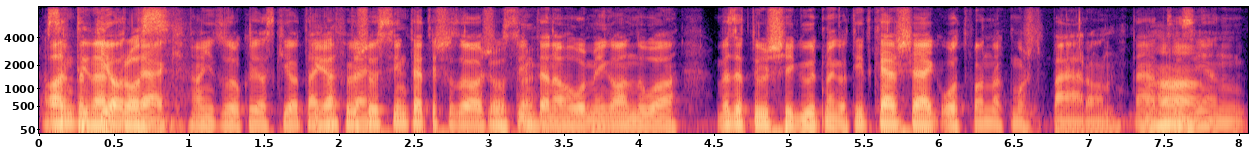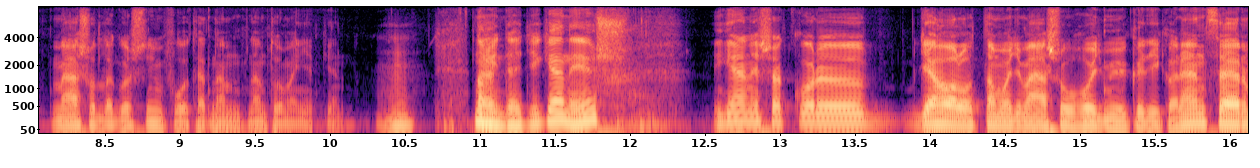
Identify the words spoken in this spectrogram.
Azt Szerintem kiadták, annyit tudok, hogy azt kiadták Kiadták? a felső szintet, és az alsó Kiadták. szinten, ahol még annó a vezetőség ült, meg a titkárság, ott vannak most páran. Tehát Aha. ez ilyen másodlagos info, tehát nem, nem tudom egyébként. Mhm. Na mindegy, igen, és Igen, és akkor ugye hallottam, hogy máshol hogy működik a rendszer.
